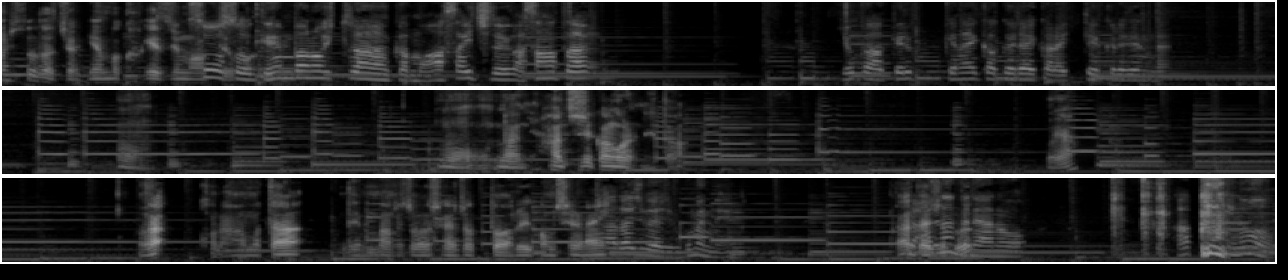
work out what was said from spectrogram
の人たちは現場駆けずり回ってそうそう、るから現場の人はなんかもう朝一というか朝方、よく開けるけないかぐらいから言ってくれてんだ。うん。もう何 ?8 時間ぐらい寝た？おや？あら、これはまた電波の調子がちょっと悪いかもしれない。あ、あ、大丈夫、大丈夫。ごめんね。大丈夫？れなんだね、あの、アプリの、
